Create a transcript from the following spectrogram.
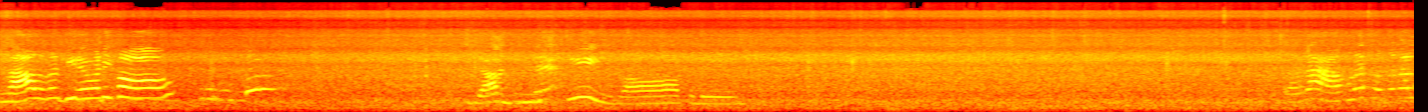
না তোমার বিয়ে বাড়ি খাও। যা বৃষ্টি বাপরে। দাদা আমরা ছোটবেলায়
